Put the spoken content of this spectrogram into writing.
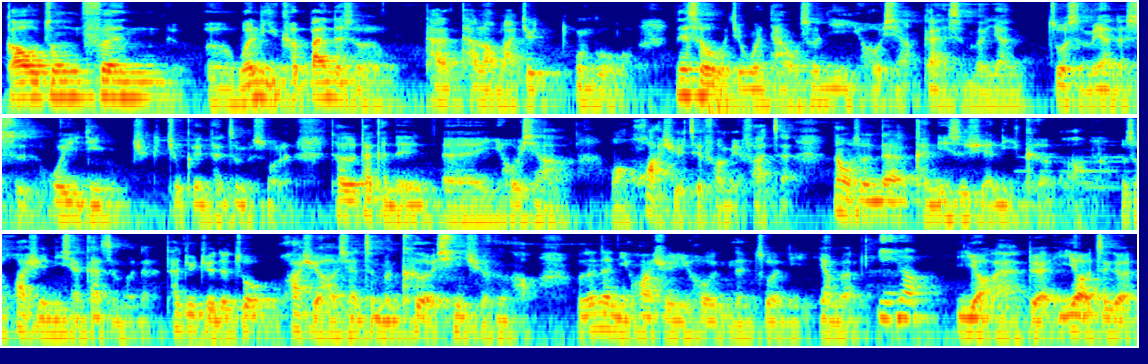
高中分呃文理科班的时候，他他老妈就问过我，那时候我就问他，我说你以后想干什么样，做什么样的事？我已经就就跟他这么说了。他说他可能呃以后想往化学这方面发展。那我说那肯定是选理科嘛啊。我说化学你想干什么呢？他就觉得做化学好像这门课兴趣很好。我说那你化学以后能做，你要么医药，医药哎，对，医药这个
